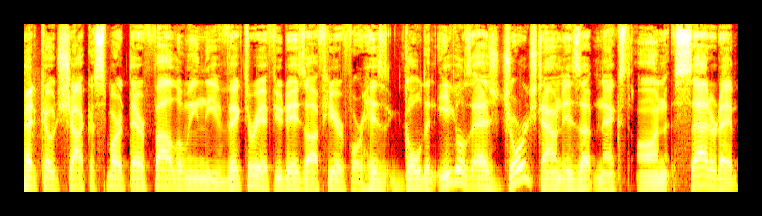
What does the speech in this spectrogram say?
Head coach Shaka Smart there following the victory. A few days off here for his Golden Eagles as Georgetown is up next on Saturday.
